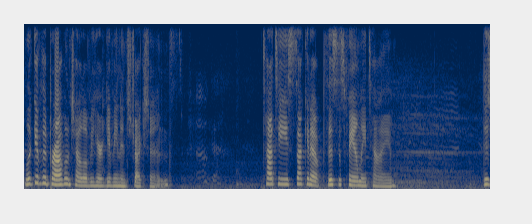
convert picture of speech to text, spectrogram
Look at the problem child over here giving instructions. Tati, suck it up. This is family time. Did,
